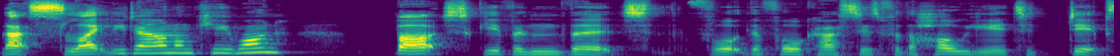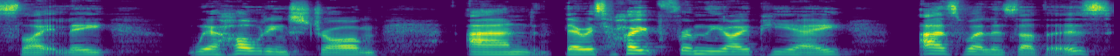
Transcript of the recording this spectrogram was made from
That's slightly down on Q1, but given that for the forecast is for the whole year to dip slightly, we're holding strong and there is hope from the IPA as well as others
